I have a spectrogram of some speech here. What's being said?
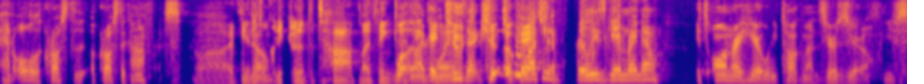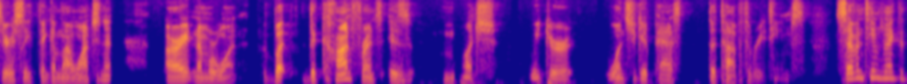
at all across the across the conference. Well, I think know? it's pretty good at the top. I think. Well, My okay, point two- is that two- should you be okay, watching so- a Phillies game right now? It's on right here. What are you talking about? Zero zero. You seriously think I'm not watching it? All right, number one. But the conference is much weaker once you get past the top three teams. Seven teams make the,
